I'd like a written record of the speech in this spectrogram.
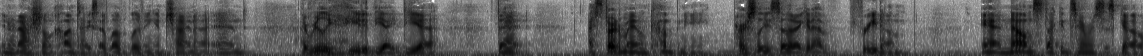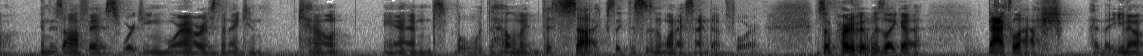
international context. I loved living in China, and I really hated the idea that I started my own company partially so that I could have freedom, and now I'm stuck in San Francisco in this office working more hours than I can count. And what, what the hell am I? This sucks. Like this isn't what I signed up for. And so part of it was like a backlash. That you know,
